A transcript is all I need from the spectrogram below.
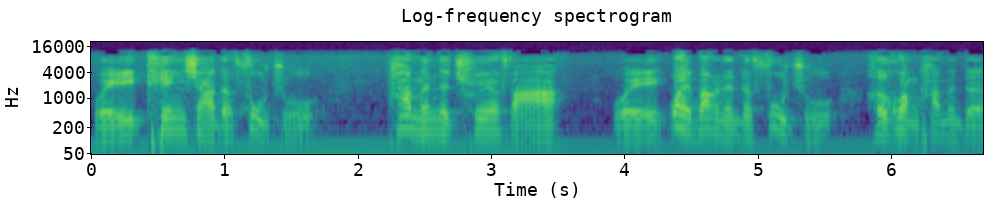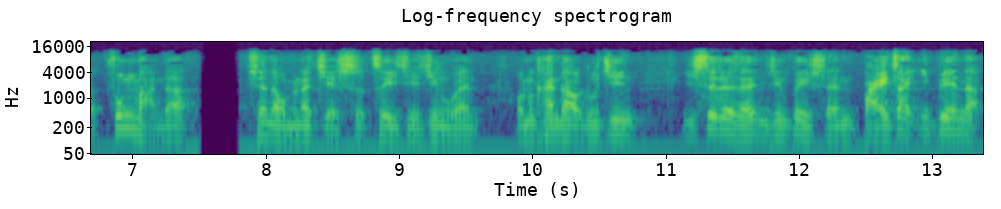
为天下的富足，他们的缺乏为外邦人的富足，何况他们的丰满呢？现在我们来解释这一节经文。我们看到，如今以色列人已经被神摆在一边了，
